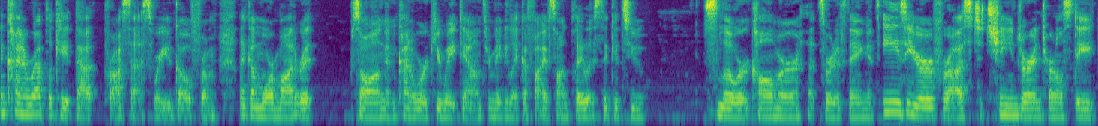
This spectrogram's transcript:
and kind of replicate that process where you go from like a more moderate song and kind of work your way down through maybe like a five song playlist that gets you slower, calmer, that sort of thing. It's easier for us to change our internal state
